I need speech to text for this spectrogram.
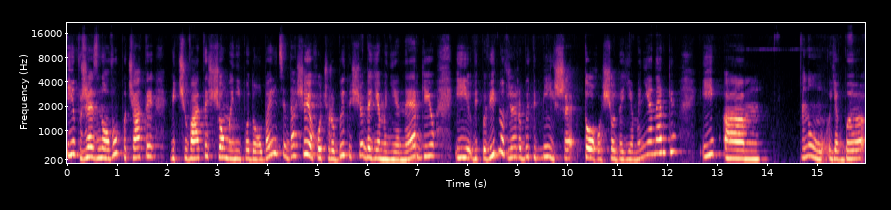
і вже знову почати відчувати, що мені подобається, да, що я хочу робити, що дає мені енергію, і відповідно вже робити більше того, що дає мені енергію, і ам, ну, якби.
